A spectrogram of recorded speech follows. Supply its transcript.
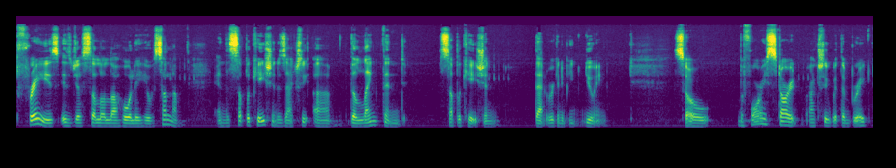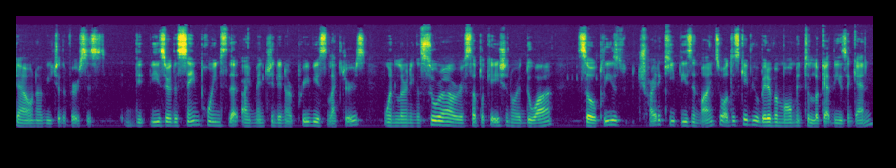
phrase is just sallallahu alaihi wasallam and the supplication is actually um, the lengthened supplication that we're going to be doing. So before i start actually with the breakdown of each of the verses th- these are the same points that i mentioned in our previous lectures when learning a surah or a supplication or a dua. So please try to keep these in mind. So i'll just give you a bit of a moment to look at these again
